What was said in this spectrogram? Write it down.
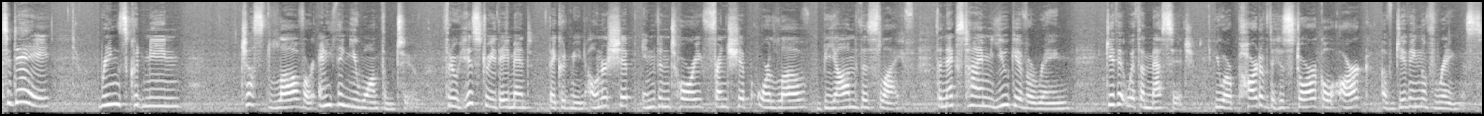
Today, rings could mean just love or anything you want them to. Through history, they meant they could mean ownership, inventory, friendship, or love beyond this life. The next time you give a ring, give it with a message. You are part of the historical arc of giving of rings.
